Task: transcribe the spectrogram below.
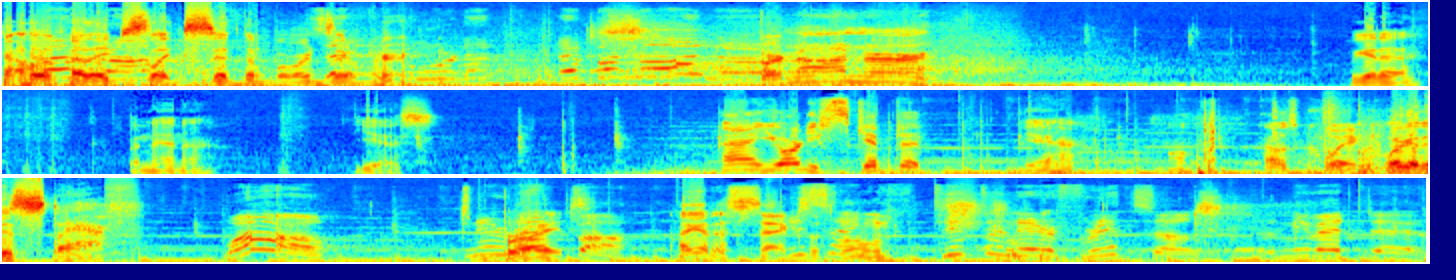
I love how they just like set the boards over. Ordet! Banana! We got a banana. Yes. Ah, you already skipped it. Yeah. That was quick. Look at this staff. Wow! Ni bright. I got a saxophone. sang Tittar ner i Fritzl. Ni vet, uh,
